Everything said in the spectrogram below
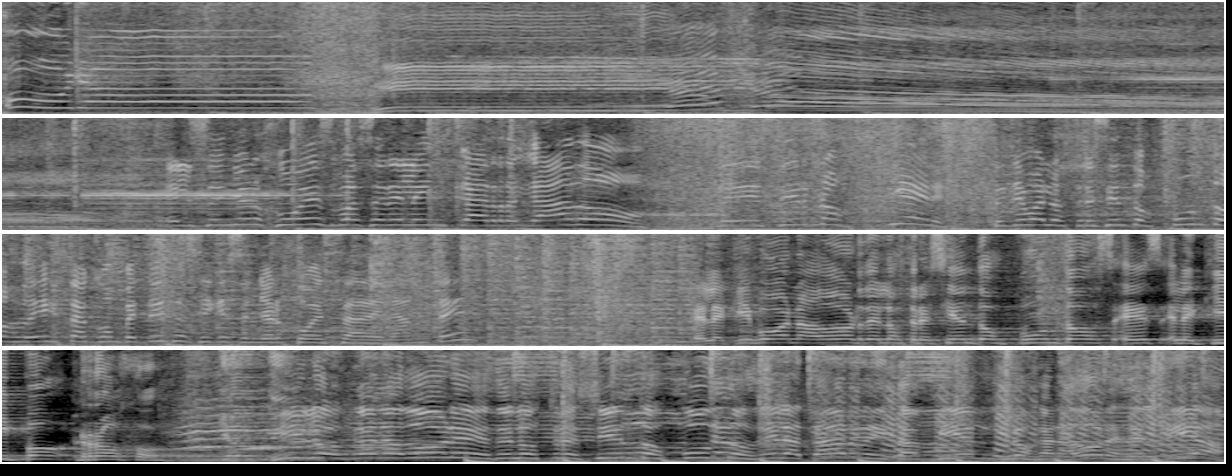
1. y... El señor juez va a ser el encargado de decirnos quién se lleva los 300 puntos de esta competencia. Así que, señor juez, adelante. El equipo ganador de los 300 puntos es el equipo rojo. Y los ganadores de los 300 puntos de la tarde y también los ganadores del día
